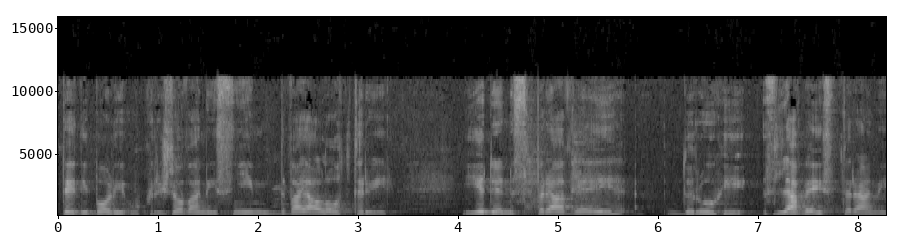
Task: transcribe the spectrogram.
Vtedy boli ukrižovaní s ním dvaja lotry, jeden z pravej, druhý z ľavej strany.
